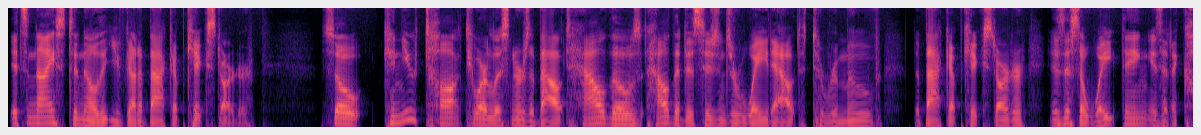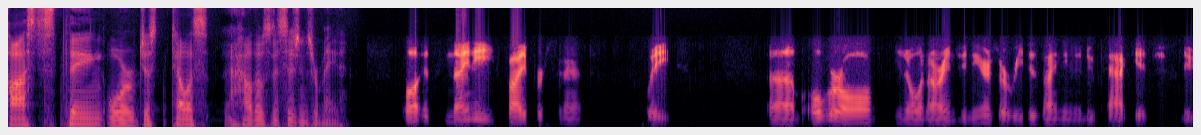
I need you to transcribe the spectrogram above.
It's nice to know that you've got a backup Kickstarter. So, can you talk to our listeners about how those how the decisions are weighed out to remove the backup Kickstarter? Is this a weight thing? Is it a costs thing? Or just tell us how those decisions are made? Well, it's 95% weight. Um, overall, you know, when our engineers are redesigning a new package, new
